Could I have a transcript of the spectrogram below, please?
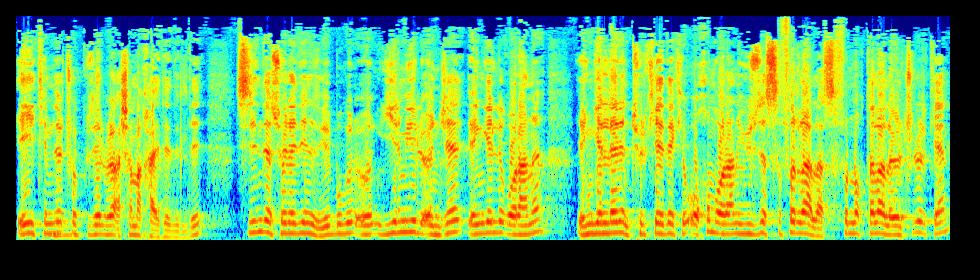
eğitimde çok güzel bir aşama kaydedildi. Sizin de söylediğiniz gibi bugün 20 yıl önce engellilik oranı, engellerin Türkiye'deki okum oranı yüzde sıfırlarla, sıfır noktalarla ölçülürken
